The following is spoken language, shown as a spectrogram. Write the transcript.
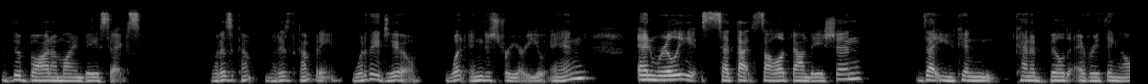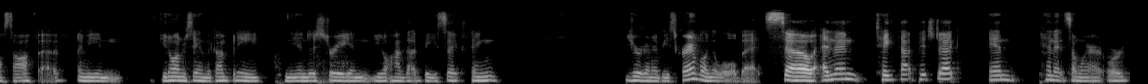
the bottom line basics. What is a com- what is the company? What do they do? What industry are you in? And really set that solid foundation that you can kind of build everything else off of. I mean, if you don't understand the company and the industry and you don't have that basic thing you're going to be scrambling a little bit. So, and then take that pitch deck and pin it somewhere or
